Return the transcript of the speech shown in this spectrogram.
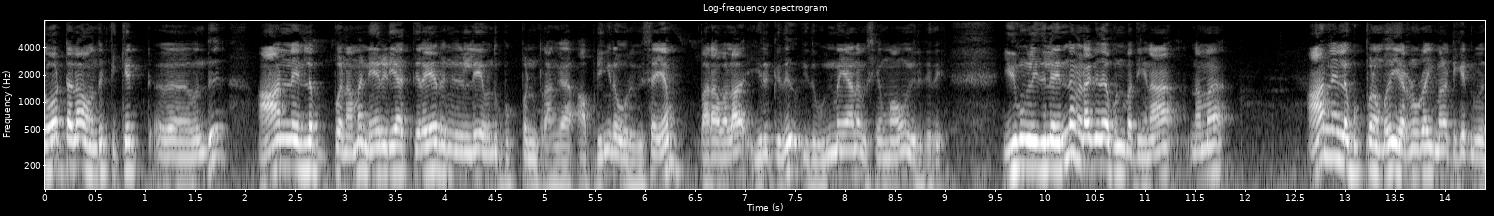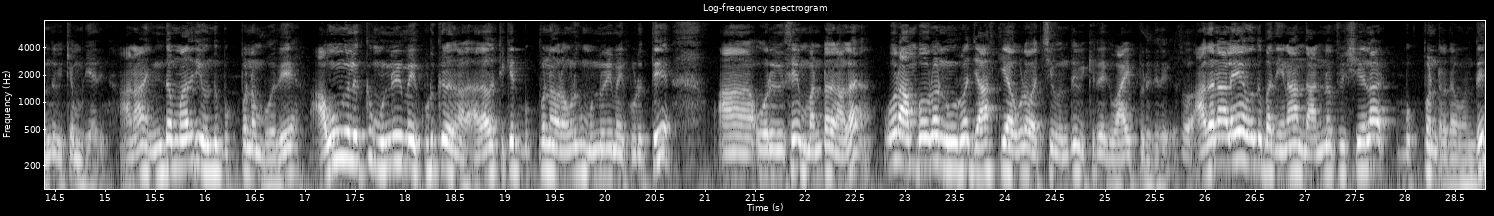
டோட்டலாக வந்து டிக்கெட் வந்து ஆன்லைனில் புக் பண்ணாமல் நேரடியாக திரையரங்குகளிலே வந்து புக் பண்ணுறாங்க அப்படிங்கிற ஒரு விஷயம் பரவலாக இருக்குது. இது உண்மையான விஷயமாகவும் இருக்குது. இவங்க இதில் என்ன நடக்குது அப்படின்னு பார்த்தீங்கன்னா நம்ம ஆன்லைனில் புக் பண்ணும்போது இரநூறுவாய்க்கு மேலே டிக்கெட் வந்து விற்க முடியாது. ஆனால் இந்த மாதிரி வந்து புக் பண்ணும்போது அவங்களுக்கு முன்னுரிமை கொடுக்கறதுனால அதாவது டிக்கெட் புக் பண்ண வரவங்களுக்கு முன்னுரிமை கொடுத்து ஒரு விஷயம் பண்ணுறதுனால ஒரு ஐம்பது ரூபா நூறுரூவா ஜாஸ்தியாக கூட வச்சு வந்து விற்கிறதுக்கு வாய்ப்பு இருக்குது. ஸோ அதனாலேயே வந்து பார்த்திங்கன்னா அந்த அன்அஃபிஷியலாக புக் பண்ணுறத வந்து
